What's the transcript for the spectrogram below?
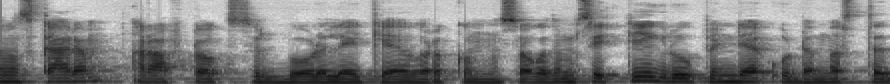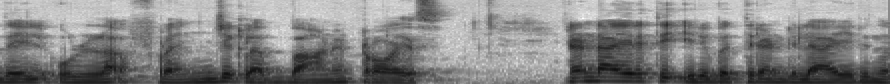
നമസ്കാരം. റാഫ് ടോക്സ് ഫുട്ബോളിലേക്ക് ഏവർക്കും സ്വാഗതം. സിറ്റി ഗ്രൂപ്പിന്റെ ഉടമസ്ഥതയിൽ ഉള്ള ഫ്രഞ്ച് ക്ലബ്ബാണ് ട്രോയസ്. രണ്ടായിരത്തി ഇരുപത്തിരണ്ടിലായിരുന്നു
